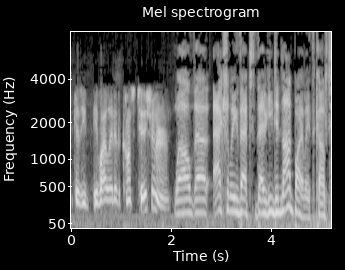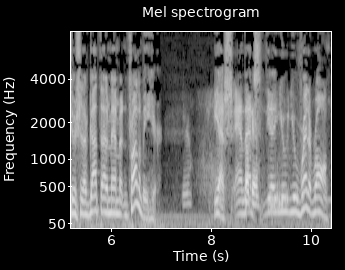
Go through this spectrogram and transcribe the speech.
because he, he violated the Constitution? or? Well, that, actually, that's, that he did not violate the Constitution. I've got that amendment in front of me here. Yeah. Yes, and that's Okay. yeah, you you've read it wrong.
